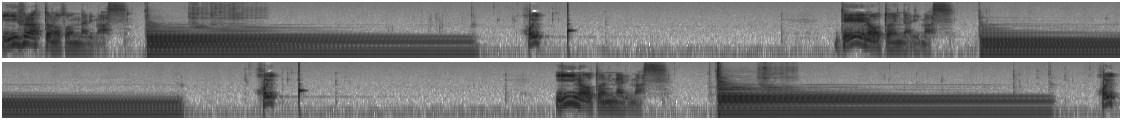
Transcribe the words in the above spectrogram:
E フラットの音になります。ほい。D の音になります。ほい。E の音になります。ほい。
